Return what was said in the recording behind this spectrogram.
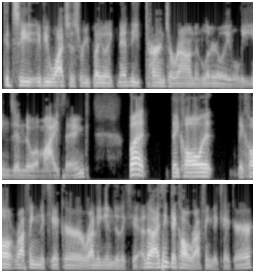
could see if you watch this replay, like Nedney turns around and literally leans into him. I think, but they call it they call it roughing the kicker or running into the kicker. No, I think they call roughing the kicker.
